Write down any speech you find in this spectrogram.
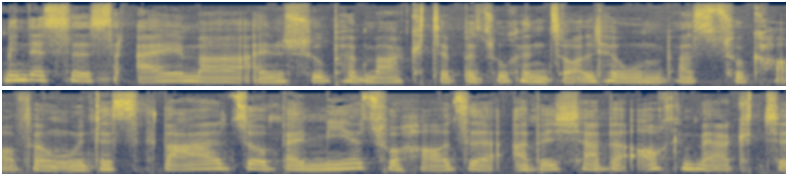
mindestens einmal einen Supermarkt besuchen sollte, um was zu kaufen. Und das war so bei mir zu Hause. Aber ich habe auch gemerkt,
